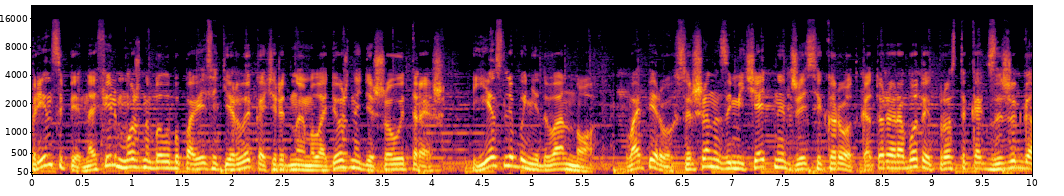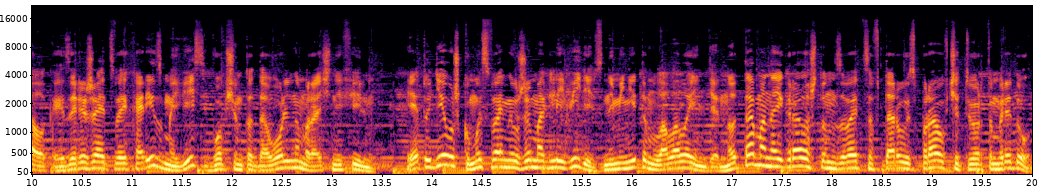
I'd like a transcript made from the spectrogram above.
Принципе, на фильм можно было бы повесить ярлык очередной молодежный дешевый трэш, если бы не два «но». Во-первых, совершенно замечательная Джессика Рот, которая работает просто как зажигалка и заряжает своей харизмой весь, в общем-то, довольно мрачный фильм. Эту девушку мы с вами уже могли видеть в знаменитом «Ла Ла Ленде», но там она играла, что называется, вторую справа в четвертом ряду.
